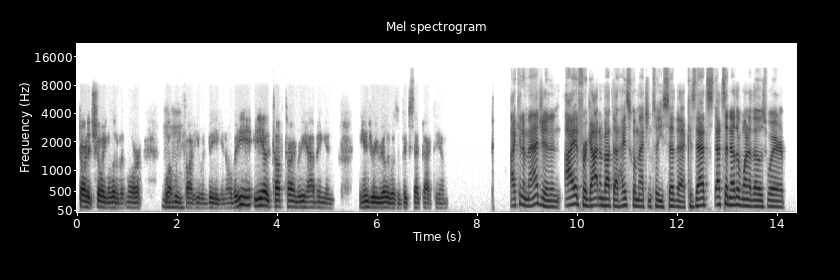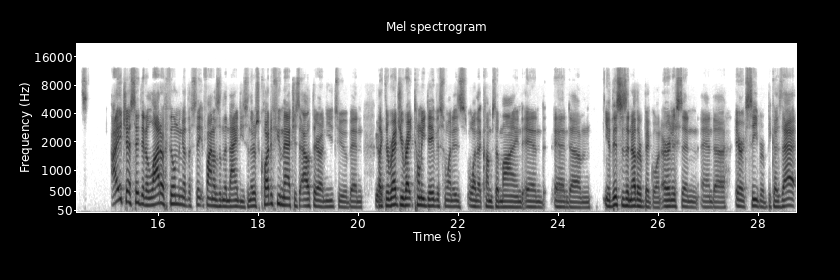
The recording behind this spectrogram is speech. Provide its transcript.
started showing a little bit more what mm-hmm. we thought he would be. You know, but he he had a tough time rehabbing, and the injury really was a big setback to him. I can imagine, and I had forgotten about that high school match until you said that because that's that's another one of those where IHSA did a lot of filming of the state finals in the 90s, and there's quite a few matches out there on YouTube. And yeah. like the Reggie Wright Tony Davis one is one that comes to mind. And and um, you know, this is another big one, Ernest and and uh, Eric Siebert, because that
